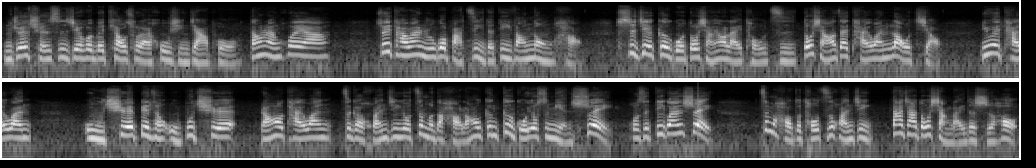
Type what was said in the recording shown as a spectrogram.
你觉得全世界会不会跳出来护新加坡？当然会啊。所以台湾如果把自己的地方弄好，世界各国都想要来投资，都想要在台湾落脚。因为台湾五缺变成五不缺，然后台湾这个环境又这么的好，然后跟各国又是免税或是低关税，这么好的投资环境，大家都想来的时候，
